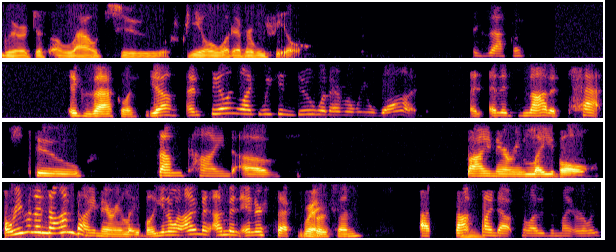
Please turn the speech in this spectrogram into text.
we're just allowed to feel whatever we feel. Exactly. Exactly. Yeah. And feeling like we can do whatever we want. And, and it's not attached to some kind of binary label or even a non-binary label. You know, I'm a, I'm an intersex right. person. I did not mm find out till I was in my early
